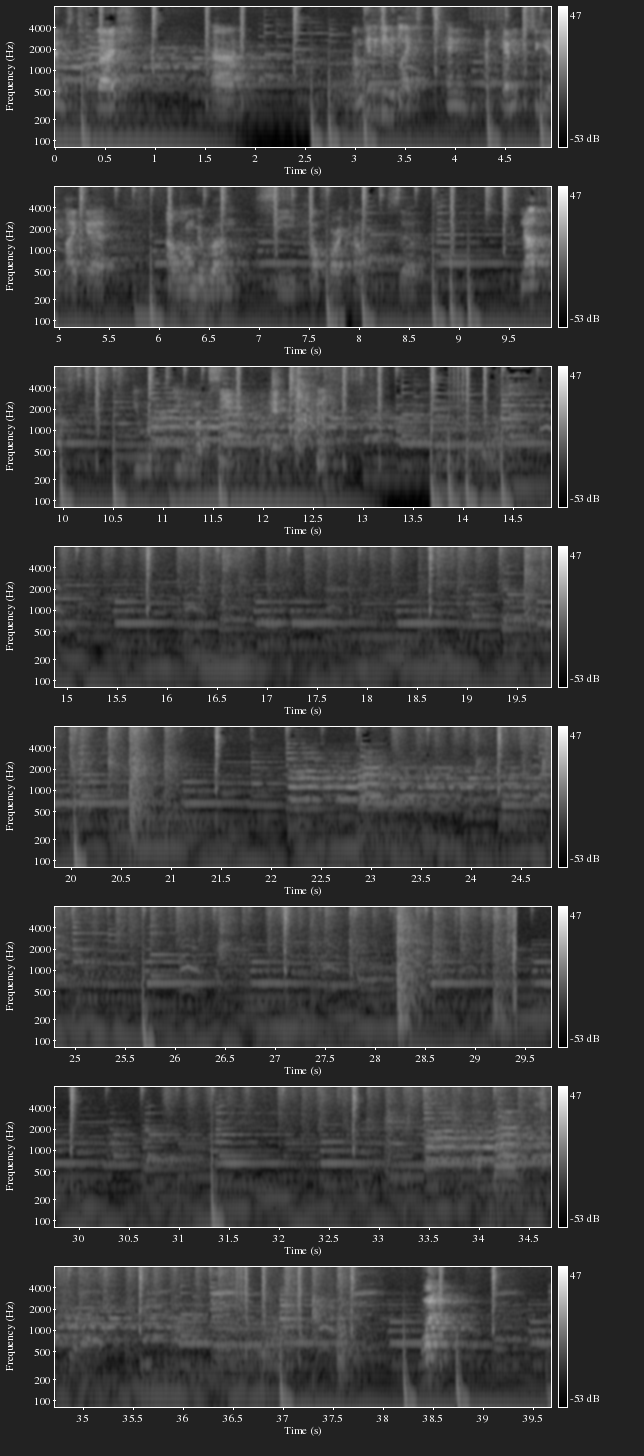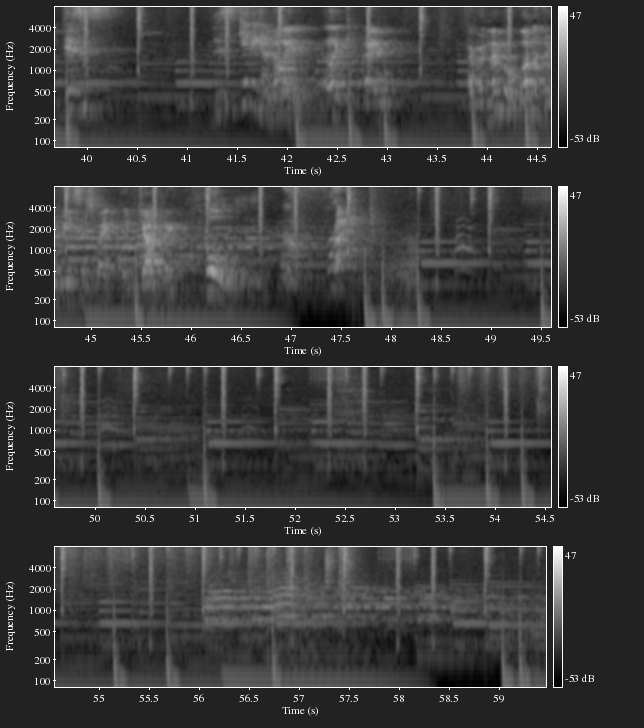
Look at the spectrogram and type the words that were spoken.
Attempts to flash. Uh, I'm gonna give it like 10 attempts to get like a, a longer run, see how far I come. So if not, you will, you will not see it, okay?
